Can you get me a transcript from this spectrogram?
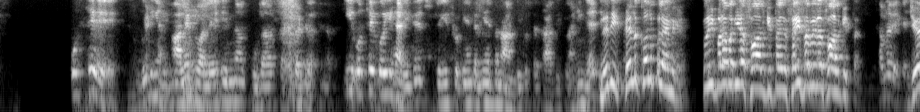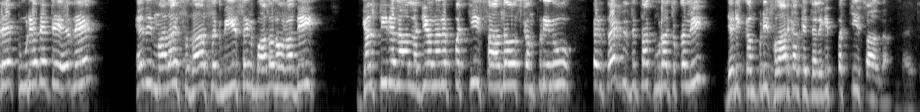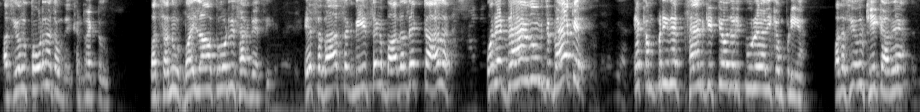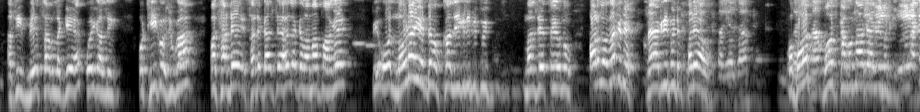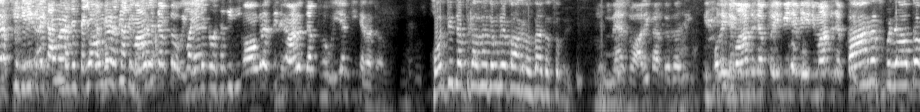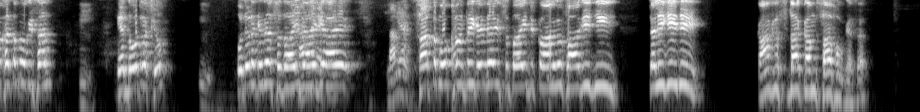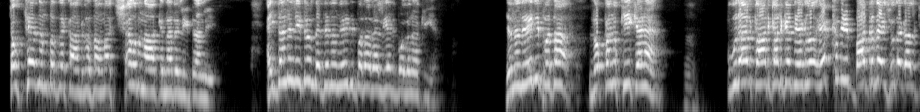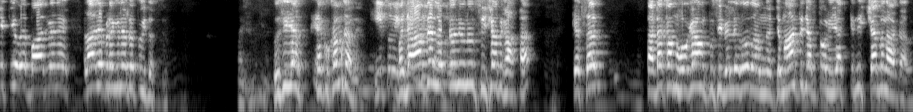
ਉੱਥੇ ਜਿਹੜੀਆਂ ਆਲੇ ਦੁਆਲੇ ਇੰਨਾ ਕੂੜਾ ਕਰਕਟ ਕੀ ਉੱਥੇ ਕੋਈ ਹੈਰੀਟੇਜ ਸਟਰੀਟ ਛੋਟੀਆਂ ਗਲੀਆਂ ਬਣਾਉਣ ਦੀ ਕੋਈ ਸਰਕਾਰ ਦੀ ਪਲਾਨਿੰਗ ਹੈ ਨਹੀਂ ਜੀ ਬਿਲਕੁਲ ਪਲਾਨ ਹੈ। ਤੁਸੀਂ ਬੜਾ ਵਧੀਆ ਸਵਾਲ ਕੀਤਾ ਜੀ ਸਹੀ ਸਮੇਂ ਦਾ ਸਵਾਲ ਕੀਤਾ। ਜਿਹੜੇ ਕੂੜੇ ਦੇ ਢੇਰ ਨੇ ਇਹ ਵੀ ਮਹਾਰਾਜ ਸਰਦਾਰ ਸੁਖਬੀਰ ਸਿੰਘ ਬਾਦਲ ਹੋਣਾ ਦੀ ਗਲਤੀ ਦੇ ਨਾਲ ਲੱਗੇ ਉਹਨਾਂ ਨੇ 25 ਸਾਲ ਦਾ ਉਸ ਕੰਪਨੀ ਨੂੰ ਕੰਟਰੈਕਟ ਦਿੱਤਾ ਕੂੜਾ ਚੁੱਕਣ ਲਈ, ਜਿਹੜੀ ਕੰਪਨੀ ਫਲਾਟ ਕਰਕੇ ਚਲੇ ਗਈ 25 ਸਾਲ ਦਾ। ਅਸੀਂ ਉਹਨੂੰ ਤੋੜਨਾ ਚਾਹੁੰਦੇ ਕੰਟਰੈਕਟ ਨੂੰ। ਪਰ ਸਾਨੂੰ ਬਾਈ ਲਾਅ ਤੋੜ ਨਹੀਂ ਸਕਦੇ ਸੀ ਇਹ ਸਰਦਾਰ ਸੁਖਬੀਰ ਸਿੰਘ ਬਾਦਲ ਦੇ ਘਰ, ਉਹਦੇ ਡਰਾਈਵਿੰਗ ਰੂਮ 'ਚ ਬਹਿ ਕੇ ਇਹ ਕੰਪਨੀ ਨੇ ਸਾਈਨ ਕੀਤੇ, ਉਹ ਜਿਹੜੀ ਕੂੜੇ ਵਾਲੀ ਕੰਪਨੀ ਆ। ਪਰ ਅਸੀਂ ਉਹਨੂੰ ਠੀਕ ਕਰ ਰਹੇ ਆ ਅਸੀਂ ਮੇਰ ਸਾਹਿਬ ਲੱਗੇ ਆ, ਕੋਈ ਗੱਲ ਨਹੀਂ। ਉਹ ਠੀਕ ਹੋ ਜਾਊਗਾ। ਪਰ ਸਾਡੇ ਸਾਡੇ ਗੱਲ 'ਚ ਇਹੋ ਜਿਹਾ ਗਲਾਮਾ ਪਾ ਗਏ ਵੀ ਉਹ ਲਾਉਣਾ ਹੀ ਐਡਾ ਔਖਾ ਲੀਗਲੀ ਵੀ ਤੁਸੀਂ ਮਲ ਜੇ ਤੁਸੀਂ ਉਹਨੂੰ ਪੜ੍ਹ ਲਓ ਨਾ ਕਿਤੇ ਮੈਂ ਐਗਰੀਮੈਂਟ ਪੜਿਆ ਉਹ ਸਾਹਿਬ ਉਹ ਬਹੁਤ ਬਹੁਤ ਖਤਰਨਾਕ ਐਗਰੀਮੈਂਟ ਇਹ ਅੱਛਾ, ਜਿਹੜੀ ਕਿਤੇ ਇੱਕ 10 15 ਦਿਨ ਪਹਿਲੇ ਕਰਦੇ ਕਾਂਗਰਸ ਦੀ ਤਾਂ ਜ਼ਮਾਨਤ ਜ਼ਬਤ ਹੋ ਗਈ ਹੈ। ਵੱਡੀ ਹੋ ਸਕਦੀ ਸੀ। ਕਾਂਗਰਸ ਦੀ ਜ਼ਮਾਨਤ ਜ਼ਬਤ ਹੋ ਗਈ ਹੈ ਕੀ ਕਹਿਣਾ ਚਾਹੋਗੇ? ਹੋਰ ਕੀ ਜ਼ਬਤ ਕਰਨਾ ਚਾਹੁੰਦੇ ਹੋ ਕਾਂਗਰਸ ਦਾ ਦੱਸੋ ਤੁਸੀਂ। ਮੈਂ ਸਵਾਲ ਹੀ ਕਰ ਸਕਦਾ ਜੀ। ਉਹਦੀ ਜ਼ਮਾਨਤ ਜ਼ਬਤ ਹੋਈ ਬੀਜੇਪੀ ਦੀ ਜ਼ਮਾਨਤ ਜ਼ਬਤ ਕਾਂਗਰਸ ਪੰਜਾਬ ਤੋਂ ਖਤਮ ਹੋ ਗਈ ਸਰ। ਹੂੰ, ਇਹ ਨੋਟ ਰੱਖਿਓ। ਹੂੰ। ਉਹ ਜਿਹੜੇ ਕਹਿੰਦੇ ਸਤਾਈ ਜਾ ਕੇ ਆਏ। ਸੱਤ ਮੁੱਖ ਮੰਤਰੀ ਕਹਿੰਦੇ ਸੀ 27 ਚ ਕਾਂਗਰਸ ਆ ਗਈ ਜੀ ਚਲੀ ਗਈ ਜੀ। ਕਾਂਗਰਸ ਦਾ ਕੰਮ ਸਾਫ਼ ਹੋ ਗਿਆ ਸਰ। ਚੌਥੇ ਨੰਬਰ ਤੇ ਕਾਂਗਰਸ ਦਾ ਹੋਣਾ ਸ਼ਰਮਨਾਕ ਇਹਨਾਂ ਦੇ ਲੀਡਰਾਂ ਲਈ। ਐਦਾਂ ਦੇ ਲੀਡਰ ਹੁੰਦੇ ਜਿਨ੍ਹਾਂ ਨੂੰ ਇਹ ਨਹੀਂ ਪਤਾ ਰੈਲੀਆਂ 'ਚ ਬੋਲਣਾ ਕੀ ਹੈ। ਜਿਨ੍ਹਾਂ ਨੂੰ ਇਹ ਨਹੀਂ ਪਤਾ ਲੋਕਾਂ ਨੂੰ ਕੀ ਕਹਿਣਾ ਹੈ। ਪੂਰਾ ਰਿਕਾਰਡ ਕੱਢ ਕੇ ਦੇਖ ਲਓ ਇੱਕ ਵੀ ਬਾਰਡਰ ਦੇ ਇਸ਼ੂ ਤੇ ਗੱਲ ਕੀਤੀ ਹੋਵੇ ਬਾਜਵੇ ਨੇ ਰਾਜੇ ਬੜਿੰਗ ਨੇ ਤੇ ਤੁਸੀਂ ਦੱਸੋ। ਤੁਸੀਂ ਯਾਰ ਕੰਮ ਦਿਓ। ਕੀ ਭਵਿੱਖ ਪੰਜਾਬ ਦੇ ਲੋਕਾਂ ਨੇ ਉਹਨਾਂ ਨੂੰ ਸ਼ੀਸ਼ਾ ਦਿਖਾਤਾ ਕਿ ਸਰ ਤੁਹਾਡਾ ਕੰਮ ਹੋ ਗਿਆ ਹੁਣ ਤੁਸੀਂ ਵਿਹਲੇ ਰਹੋ ਆਰਾਮ ਨਾਲ ਜ਼ਮਾਨਤ ਜ਼ਬਤ ਹੋਣੀ ਆ ਕਿੰਨੀ ਸ਼ਰਮਨਾਕ ਗੱਲ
